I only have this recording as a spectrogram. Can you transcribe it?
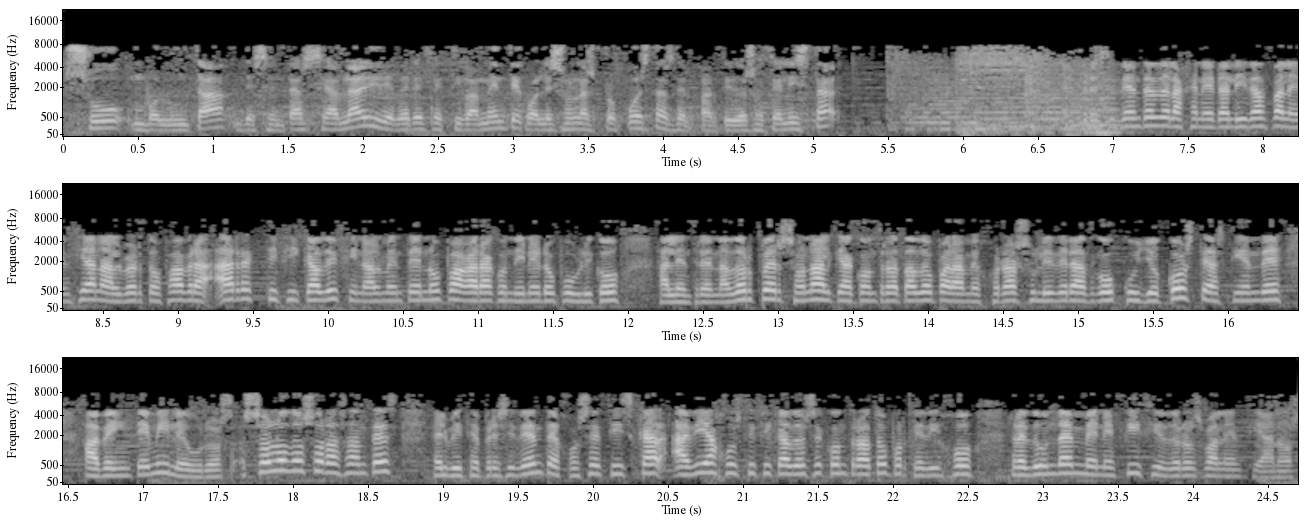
su voluntad de sentarse a hablar y de ver efectivamente cuáles son las propuestas del Partido Socialista. El presidente de la Generalidad Valenciana, Alberto Fabra, ha rectificado y finalmente no pagará con dinero público al entrenador personal que ha contratado para mejorar su liderazgo, cuyo coste asciende a 20.000 euros. Solo dos horas antes, el vicepresidente José Ciscar había justificado ese contrato porque dijo redunda en beneficio de los valencianos.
